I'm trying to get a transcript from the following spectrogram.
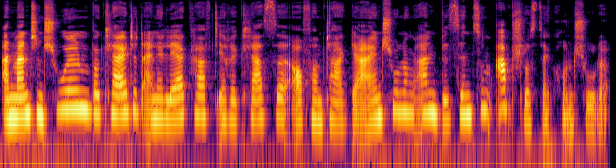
An manchen Schulen begleitet eine Lehrkraft ihre Klasse auch vom Tag der Einschulung an bis hin zum Abschluss der Grundschule.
